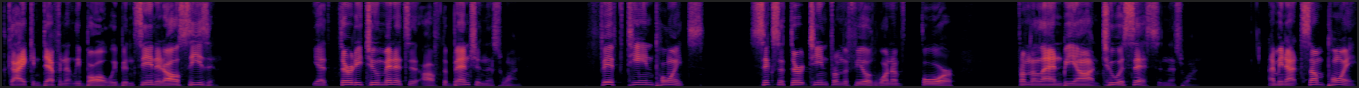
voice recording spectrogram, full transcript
The guy can definitely ball. We've been seeing it all season. He had 32 minutes off the bench in this one. 15 points. 6 of 13 from the field, 1 of 4 from the land beyond, 2 assists in this one. I mean, at some point,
